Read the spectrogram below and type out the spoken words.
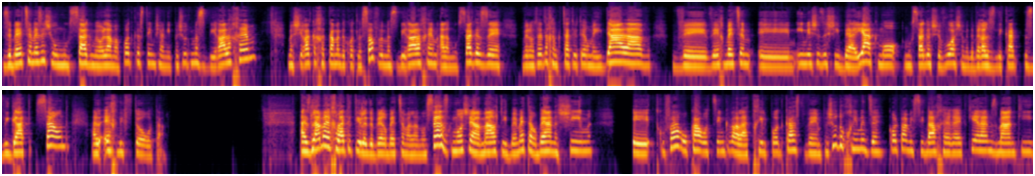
זה בעצם איזשהו מושג מעולם הפודקאסטים שאני פשוט מסבירה לכם, משאירה ככה כמה דקות לסוף ומסבירה לכם על המושג הזה, ונותנת לכם קצת יותר מידע עליו, ו- ואיך בעצם, אה, אם יש איזושהי בעיה, כמו מושג השבוע שמדבר על זליגת, זליגת סאונד, על איך לפתור אותה. אז למה החלטתי לדבר בעצם על הנושא? אז כמו שאמרתי, באמת הרבה אנשים תקופה ארוכה רוצים כבר להתחיל פודקאסט והם פשוט דוחים את זה כל פעם מסיבה אחרת, כי אין להם זמן, כי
